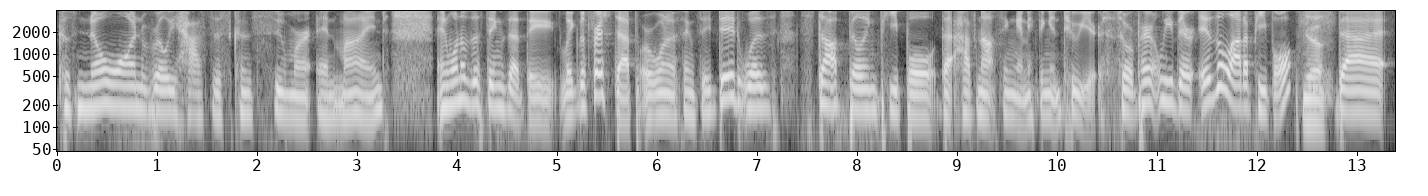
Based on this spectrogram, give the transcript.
because no one really has this consumer in mind. And one of the things that they, like the first step, or one of the things they did was stop billing people that have not seen anything in two years. So apparently, there is a lot of people Yeah. that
